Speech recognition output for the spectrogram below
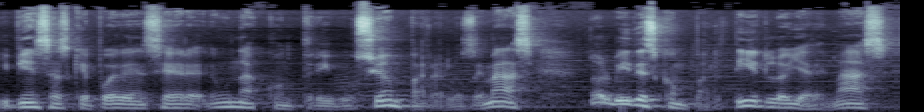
y piensas que pueden ser una contribución para los demás, no olvides compartirlo y además,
